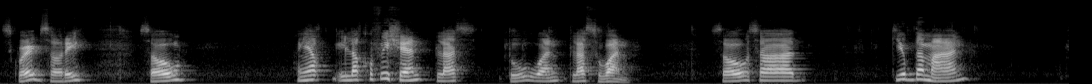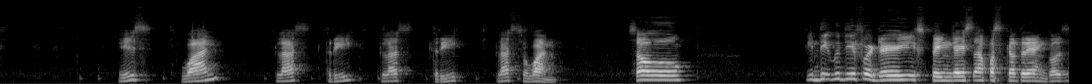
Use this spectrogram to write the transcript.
Squared, sorry. So, ang ila coefficient plus 2, 1 plus 1. So, sa cube naman is 1 plus 3 plus 3 plus 1. So, hindi ko di further explain guys ang Pascal triangles.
